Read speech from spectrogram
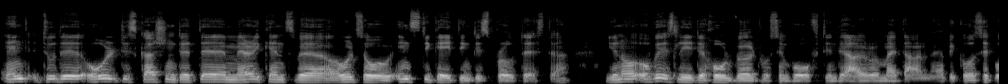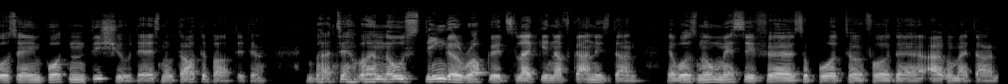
And to the old discussion that the Americans were also instigating this protest, uh, you know, obviously the whole world was involved in the Euromaidan uh, because it was an important issue. There is no doubt about it. Uh but there were no Stinger rockets like in Afghanistan. There was no massive uh, support uh, for the Euromaidan.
